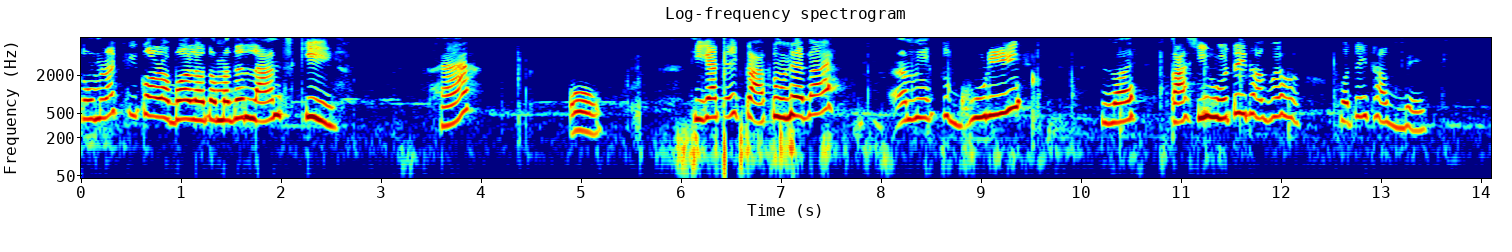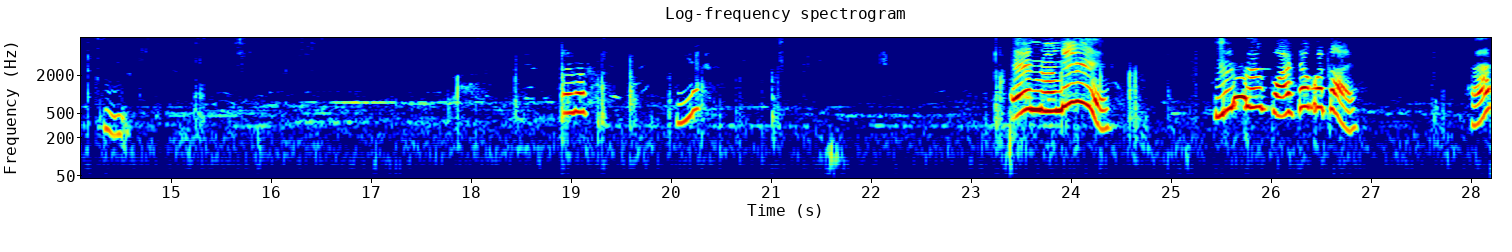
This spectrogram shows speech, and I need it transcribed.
তোমরা কি করো বলো? তোমাদের লাঞ্চ কি? হ্যাঁ? ও। ঠিক আছে কার্টুন এবার আমি একটু ঘুরি নয় কাশি হতেই থাকবে হতেই থাকবে। হুম। হ্যাঁ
